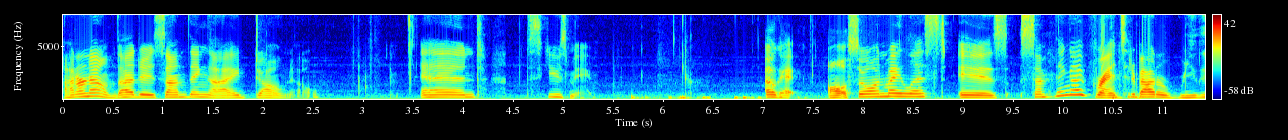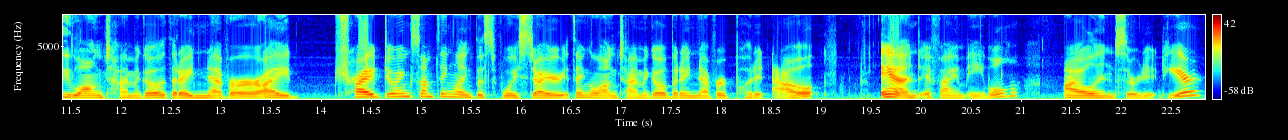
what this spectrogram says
I don't know. That is something I don't know. And excuse me. Okay, also on my list is something I've ranted about a really long time ago that I never I tried doing something like this voice diary thing a long time ago, but I never put it out. And if I am able, I'll insert it here.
